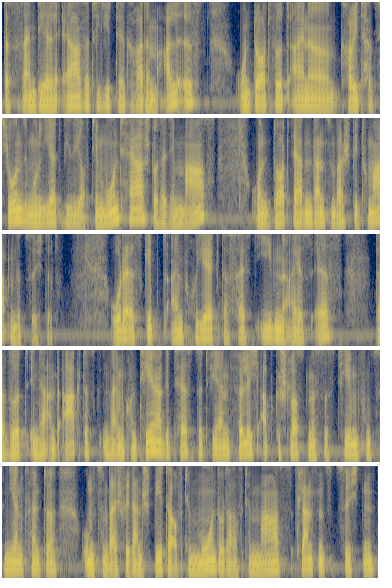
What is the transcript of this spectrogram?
Das ist ein DLR-Satellit, der gerade im All ist. Und dort wird eine Gravitation simuliert, wie sie auf dem Mond herrscht oder dem Mars. Und dort werden dann zum Beispiel Tomaten gezüchtet. Oder es gibt ein Projekt, das heißt Eden ISS. Da wird in der Antarktis in einem Container getestet, wie ein völlig abgeschlossenes System funktionieren könnte, um zum Beispiel dann später auf dem Mond oder auf dem Mars Pflanzen zu züchten,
